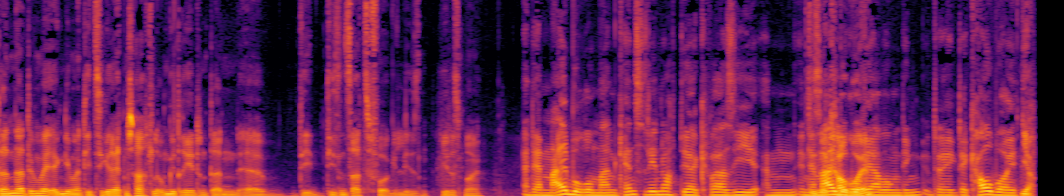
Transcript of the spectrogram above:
dann hat immer irgendjemand die Zigarettenschachtel umgedreht und dann äh, die, diesen Satz vorgelesen, jedes Mal. Der Marlboro-Mann, kennst du den noch? Der quasi ähm, in der Dieser Cowboy? Marlboro-Werbung, der, der Cowboy. Ja.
